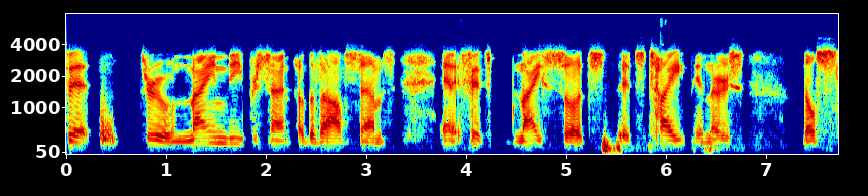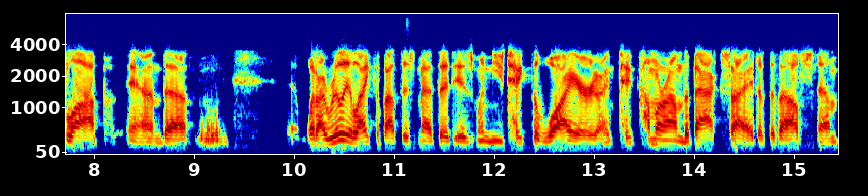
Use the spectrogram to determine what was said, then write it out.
fit through 90% of the valve stems, and it fits nice, so it's it's tight and there's no slop, and uh, what I really like about this method is when you take the wire and take, come around the backside of the valve stem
